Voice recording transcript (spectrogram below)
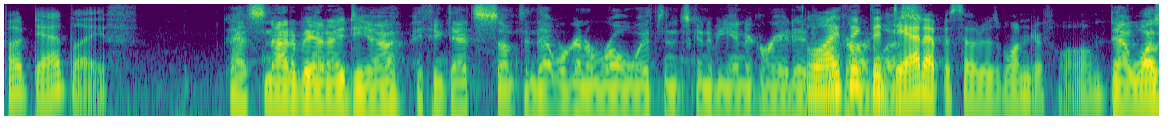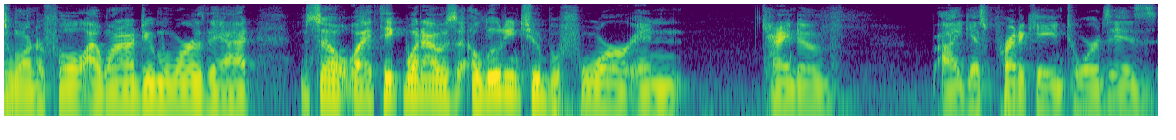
about dad life. That's not a bad idea. I think that's something that we're going to roll with, and it's going to be integrated. Well, I think the dad episode was wonderful. That was wonderful. I want to do more of that. So I think what I was alluding to before and kind of, I guess, predicating towards is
